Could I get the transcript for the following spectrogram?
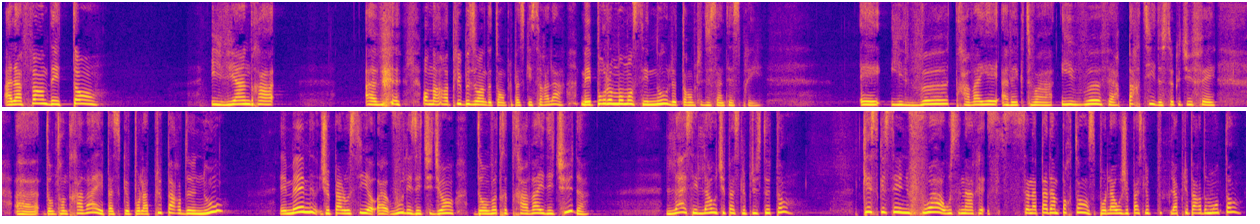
À la fin des temps, il viendra. on n'aura plus besoin de temple parce qu'il sera là. Mais pour le moment, c'est nous le temple du Saint-Esprit. Et il veut travailler avec toi. Il veut faire partie de ce que tu fais euh, dans ton travail. Parce que pour la plupart de nous, et même, je parle aussi à vous les étudiants, dans votre travail d'études, là, c'est là où tu passes le plus de temps. Qu'est-ce que c'est une foi où ça n'a, pas d'importance pour là où je passe la plupart de mon temps?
